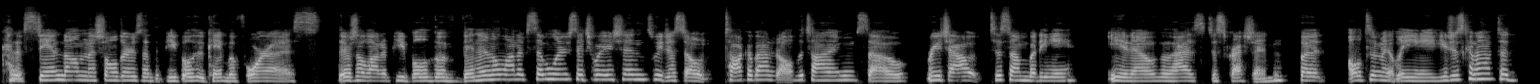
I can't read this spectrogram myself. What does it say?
kind of stand on the shoulders of the people who came before us there's a lot of people who have been in a lot of similar situations. We just don't talk about it all the time. So reach out to somebody, you know, who has discretion. But ultimately, you just kind of have to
